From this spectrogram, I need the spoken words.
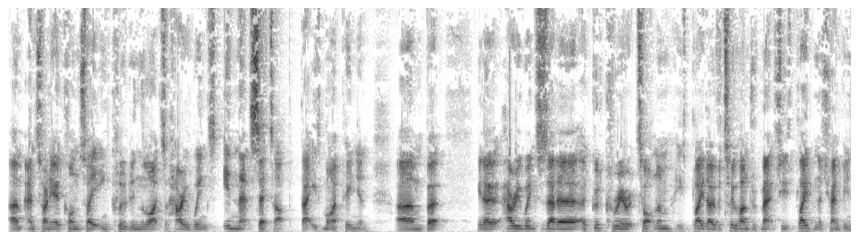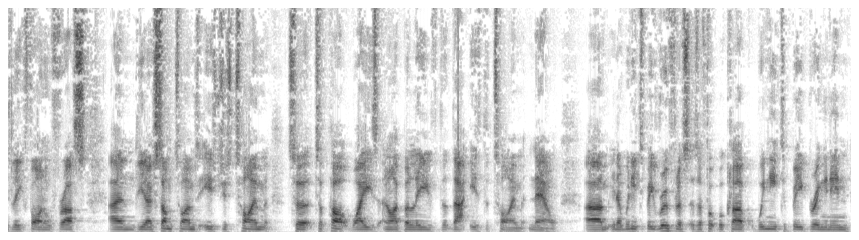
um, Antonio Conte including the likes of Harry Winks in that setup. That is my opinion. Um, but you know, Harry Winks has had a, a, good career at Tottenham. He's played over 200 matches, played in the Champions League final for us, and you know, sometimes it is just time to to part ways, and I believe that that is the time now. Um, you know, we need to be ruthless as a football club. We need to be bringing in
